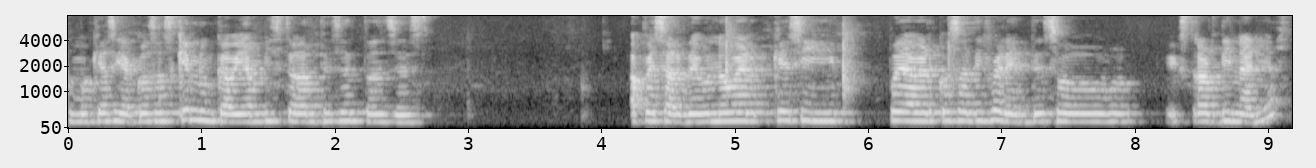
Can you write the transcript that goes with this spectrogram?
Como que hacía cosas que nunca habían visto antes, entonces, a pesar de uno ver que sí puede haber cosas diferentes o extraordinarias,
